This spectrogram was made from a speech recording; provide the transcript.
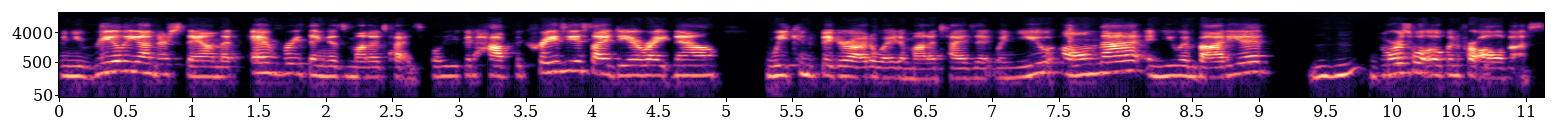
When you really understand that everything is monetizable, you could have the craziest idea right now. We can figure out a way to monetize it. When you own that and you embody it, mm-hmm. doors will open for all of us.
